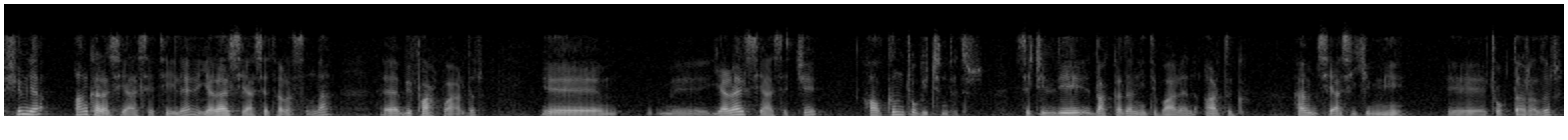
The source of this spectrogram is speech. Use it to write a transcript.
Şimdi Ankara siyasetiyle yerel siyaset arasında e, bir fark vardır. E, e, yerel siyasetçi halkın çok içindedir. Seçildiği dakikadan itibaren artık hem siyasi kimliği e, çok daralır,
